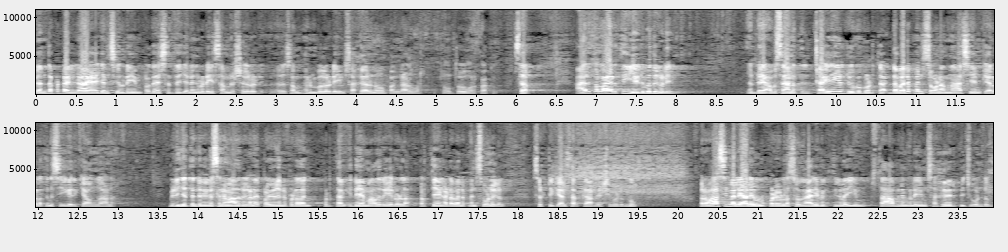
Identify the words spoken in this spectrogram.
ബന്ധപ്പെട്ട എല്ലാ ഏജൻസികളുടെയും പ്രദേശത്തെ ജനങ്ങളുടെയും സംരക്ഷകരുടെ സംരംഭകരുടെയും സഹകരണവും പങ്കാളിത്തവും ഉറപ്പാക്കും. സർ ആയിരത്തി തൊള്ളായിരത്തി എഴുപതുകളിൽ അവസാനത്തിൽ ചൈനയിൽ രൂപം കൊടുത്ത ഡെവലപ്മെന്റ് സോൺ എന്ന ആശയം കേരളത്തിന് സ്വീകരിക്കാവുന്നതാണ്. വിഴിഞ്ഞത്തിന്റെ വികസന മാതൃകകളെ പ്രയോജനപ്പെടുത്താൻ ഇതേ മാതൃകയിലുള്ള പ്രത്യേക ഡെവലപ്മെന്റ് സോണുകൾ സൃഷ്ടിക്കാൻ സർക്കാർ ലക്ഷ്യമിടുന്നു. പ്രവാസി മലയാളികൾ ഉൾപ്പെടെയുള്ള സ്വകാര്യ വ്യക്തികളെയും സ്ഥാപനങ്ങളെയും സഹകരിപ്പിച്ചുകൊണ്ടും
